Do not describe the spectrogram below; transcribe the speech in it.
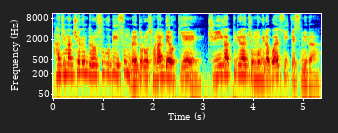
하지만 최근 들어 수급이 순매도로 전환되었기에 주의가 필요한 종목이라고 할 수 있겠습니다.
